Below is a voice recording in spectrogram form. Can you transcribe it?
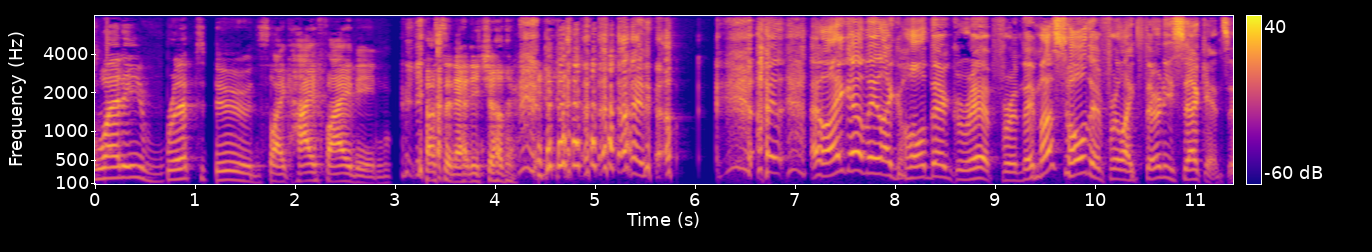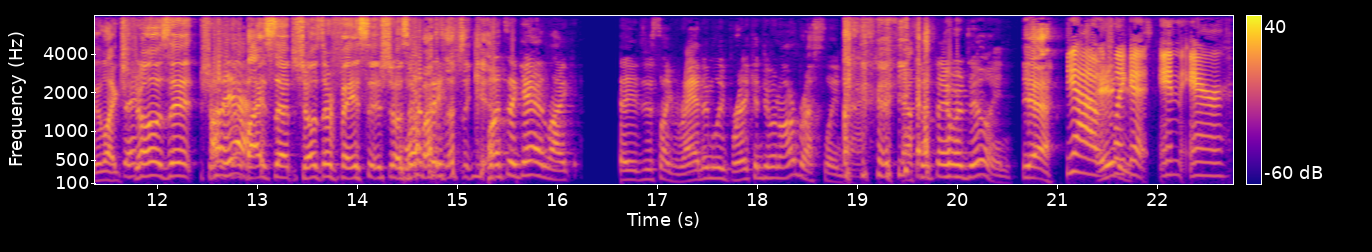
sweaty, ripped dudes like high fiving, cussing at each other. I know. I, I like how they like hold their grip for They must hold it for like thirty seconds. It like They- shows it, shows Oh, their biceps, shows their faces, shows their Once, biceps again. once again, like they just like randomly break into an arm wrestling match. yeah. That's what they were doing. yeah, Yeah, it was like an in-air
